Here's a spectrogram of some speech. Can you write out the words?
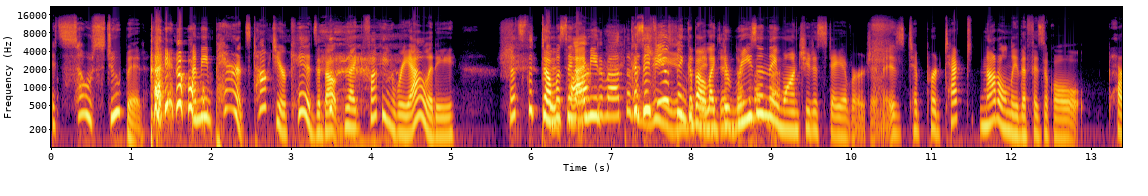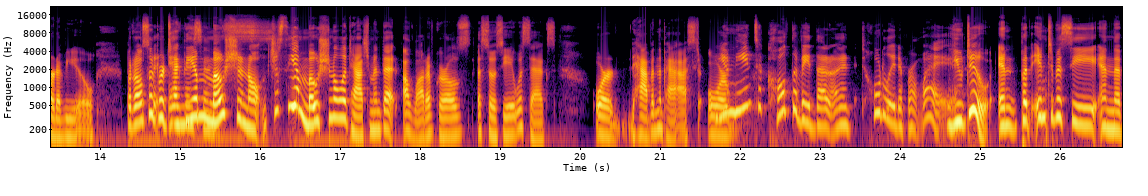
it's so stupid. I know. I mean, parents talk to your kids about like fucking reality. That's the dumbest thing. I mean, because if you think about like the reason they want you to stay a virgin is to protect not only the physical part of you, but also The protect the emotional, just the emotional attachment that a lot of girls associate with sex, or have in the past or you need to cultivate that in a totally different way. you do and but intimacy and the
